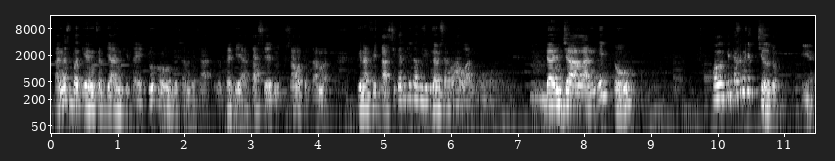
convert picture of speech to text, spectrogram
karena sebagian kerjaan kita itu kalau udah sampai saat sampai di atas ya di pesawat terutama gravitasi kan kita mesti nggak bisa ngelawan Hmm. dan jalan itu kalau kita kan kecil tuh Iya.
